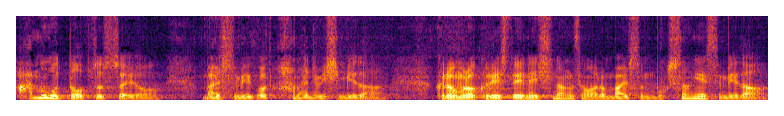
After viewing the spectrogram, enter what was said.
아무것도 없었어요. 말씀이 곧 하나님이십니다. 그러므로 그리스도인의 신앙생활은 말씀 묵상에 있습니다.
